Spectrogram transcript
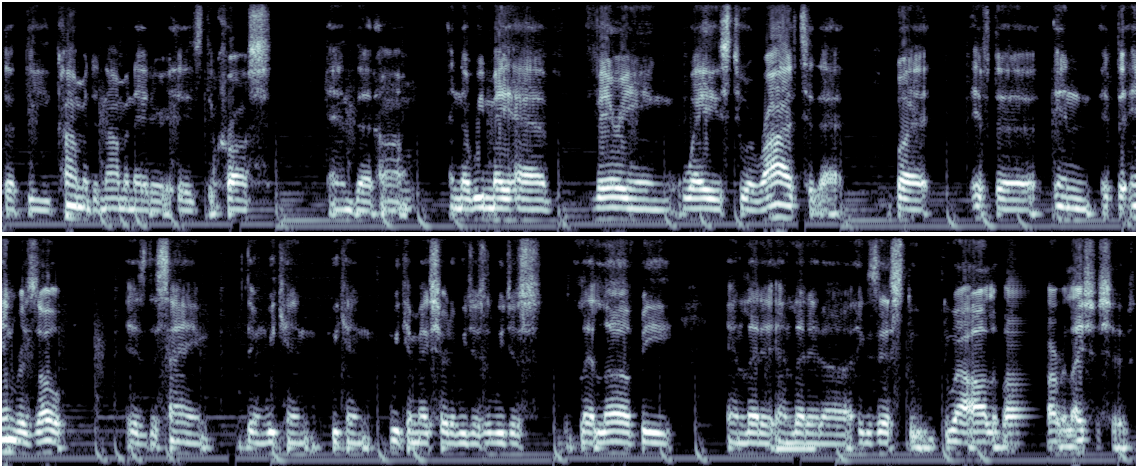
that the common denominator is the cross, and that um, and that we may have varying ways to arrive to that, but if the end if the end result is the same, then we can we can we can make sure that we just we just let love be and let it and let it uh, exist through, throughout all of our, our relationships,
